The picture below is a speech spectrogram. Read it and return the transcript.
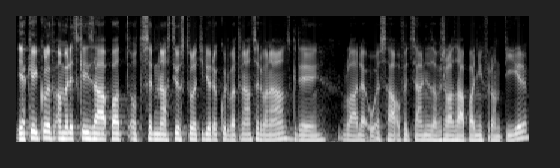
jakýkoliv americký západ od 17. století do roku 1912, kdy vláda USA oficiálně zavřela západní frontýr,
